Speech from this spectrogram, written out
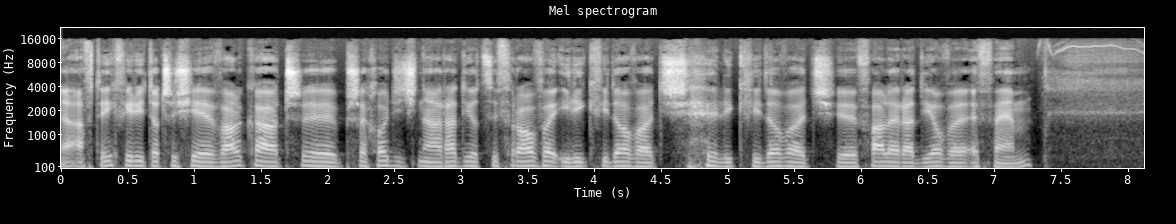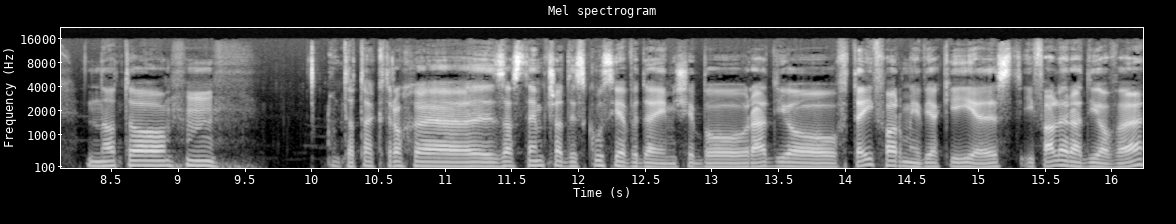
A w tej chwili toczy się walka, czy przechodzić na radio cyfrowe i likwidować, likwidować e, fale radiowe FM. No to, hmm, to tak trochę zastępcza dyskusja, wydaje mi się, bo radio w tej formie, w jakiej jest, i fale radiowe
